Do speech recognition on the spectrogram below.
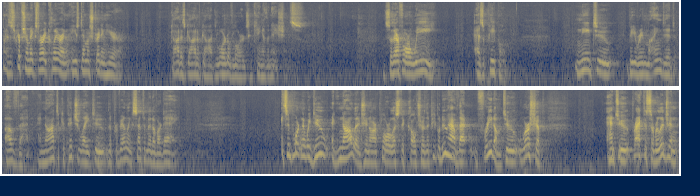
But as the scripture makes very clear, and he's demonstrating here, God is God of gods, Lord of lords, and King of the nations. So, therefore, we as a people need to be reminded of that and not to capitulate to the prevailing sentiment of our day. It's important that we do acknowledge in our pluralistic culture that people do have that freedom to worship and to practice a religion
